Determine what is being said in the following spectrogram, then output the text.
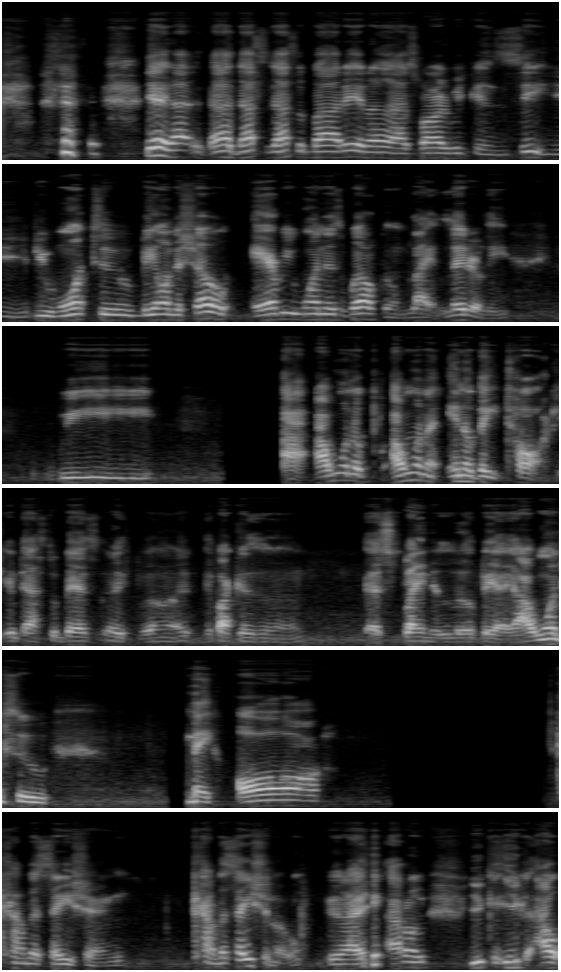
yeah, that, that, that's that's about it. Uh, as far as we can see, if you want to be on the show, everyone is welcome. Like literally, we. I want to I want to innovate talk if that's the best if uh, if I could uh, explain it a little bit. I want to make all conversation conversational. Like I don't you can you can I,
